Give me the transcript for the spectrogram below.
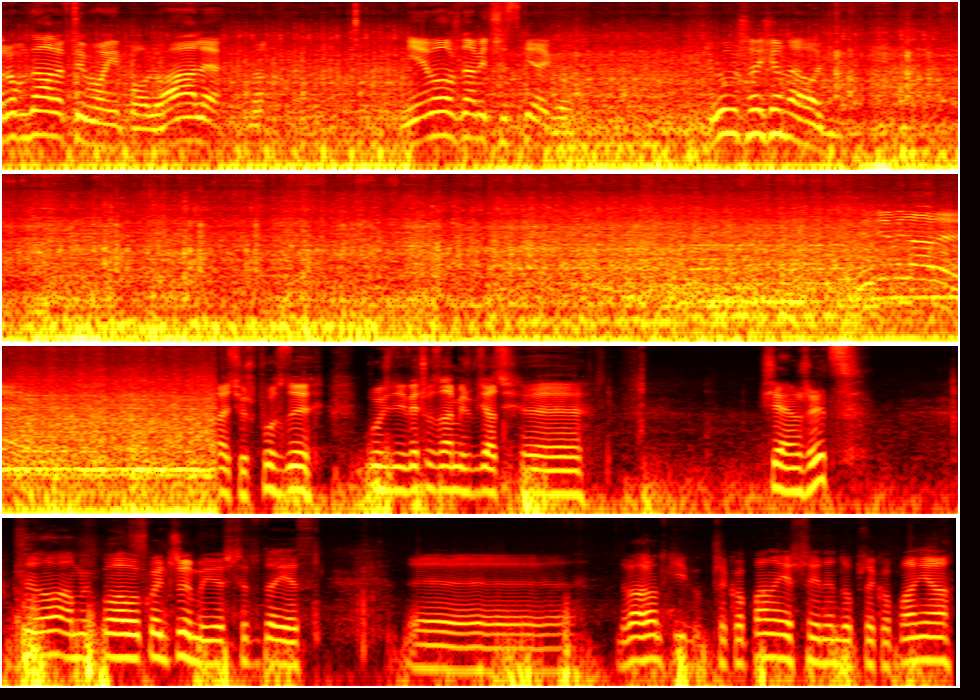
drobnale w tym moim polu, ale no, nie można mieć wszystkiego. Już 60 chodzi. Jedziemy dalej. Już późny, późny wieczór zamierz widzieć e, księżyc. No, a my pomału kończymy. Jeszcze tutaj jest e, dwa rądki przekopane, jeszcze jeden do przekopania.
